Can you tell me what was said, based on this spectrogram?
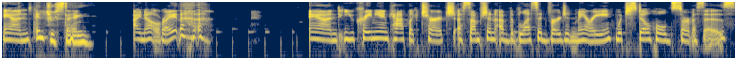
And interesting. I know, right? and Ukrainian Catholic Church Assumption of the Blessed Virgin Mary, which still holds services.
